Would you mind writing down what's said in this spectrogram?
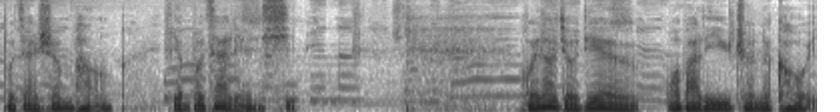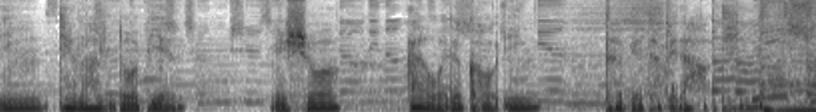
不在身旁，也不再联系。回到酒店，我把李宇春的口音听了很多遍。你说，爱我的口音特别特别的好听。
